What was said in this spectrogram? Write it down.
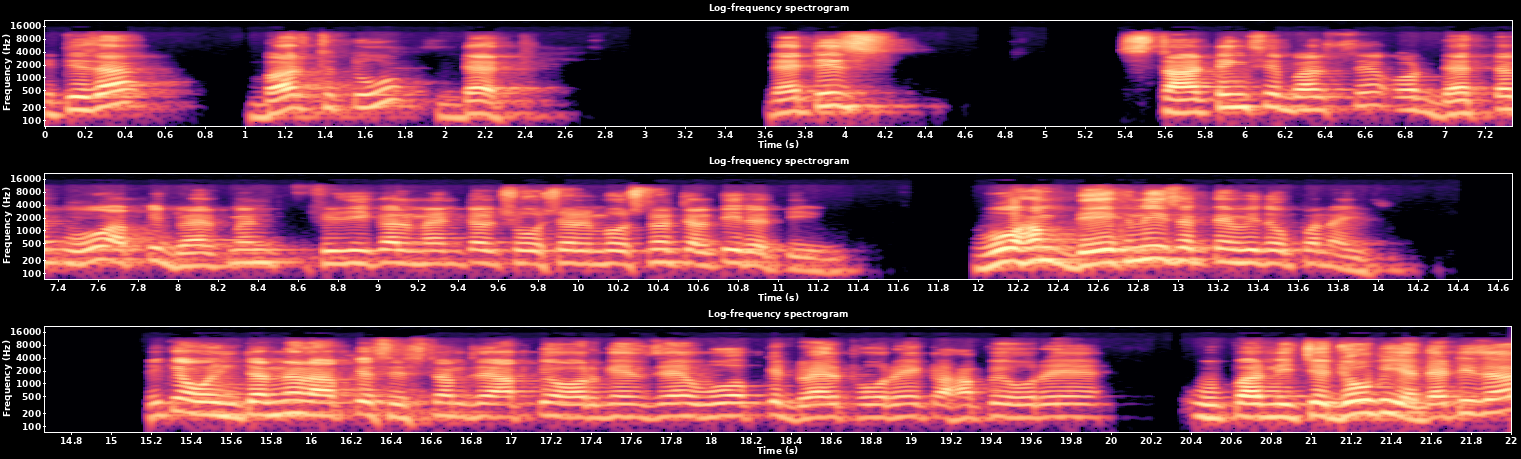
It is a birth to death is इज़ स्टार्टिंग से बर्थ से और डेथ तक वो आपकी development physical mental social emotional चलती रहती है। वो हम देख नहीं सकते विद ओपन आईज ठीक है? वो इंटरनल आपके सिस्टम्स है, आपके ऑर्गेन्स है, वो आपके डेवलप हो रहे हैं, कहाँ पे हो रहे हैं, ऊपर, नीचे, जो भी है। That is a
